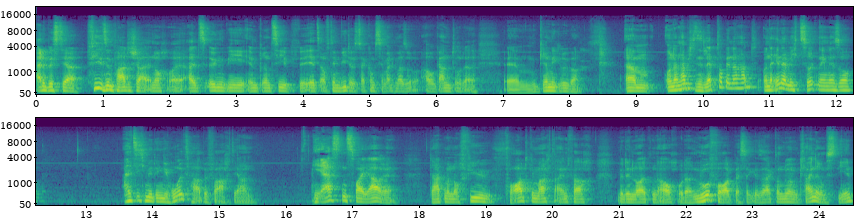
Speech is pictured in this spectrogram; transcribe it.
ja, du bist ja viel sympathischer noch äh, als irgendwie im Prinzip jetzt auf den Videos. Da kommst du ja manchmal so arrogant oder ähm, grimmig rüber. Ähm, und dann habe ich diesen Laptop in der Hand und erinnere mich zurück und so, als ich mir den geholt habe vor acht Jahren, die ersten zwei Jahre, da hat man noch viel vor Ort gemacht, einfach mit den Leuten auch, oder nur vor Ort besser gesagt, und nur in kleinerem Stil,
